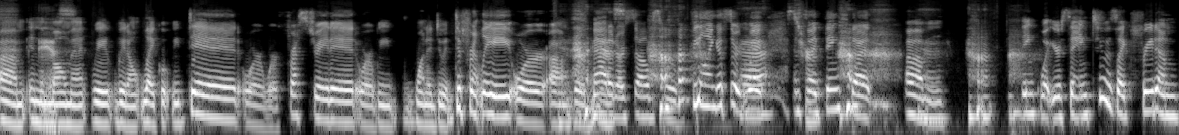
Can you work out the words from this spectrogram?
um, in the yes. moment we we don't like what we did, or we're frustrated, or we want to do it differently, or um, we're mad yes. at ourselves for feeling a certain yeah, way. And true. so I think that um, I think what you're saying too is like freedom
